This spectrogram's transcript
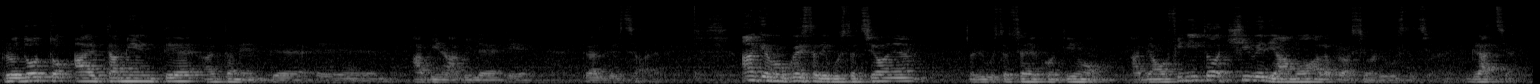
prodotto altamente, altamente eh, abbinabile e trasversale. Anche con questa degustazione, la degustazione del continuo abbiamo finito, ci vediamo alla prossima degustazione. Grazie.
